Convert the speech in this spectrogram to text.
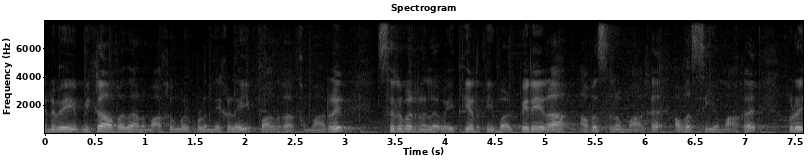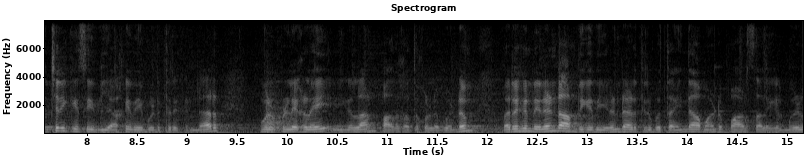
எனவே மிக அவதானமாக உங்கள் குழந்தைகளை பாதுகாக்குமாறு சிறுவர் நல வைத்தியர் தீபால் பெரேரா அவசரமாக அவசியமாக ஒரு எச்சரிக்கை செய்தியாக இதை விடுத்திருக்கின்றார். உங்கள் பிள்ளைகளை நீங்கள்தான் பாதுகாத்துக் கொள்ள வேண்டும். வருகின்ற இரண்டாம் தேதி இரண்டாயிரத்தி இருபத்தி ஐந்தாம் ஆண்டு பாடசாலைகள் மீள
